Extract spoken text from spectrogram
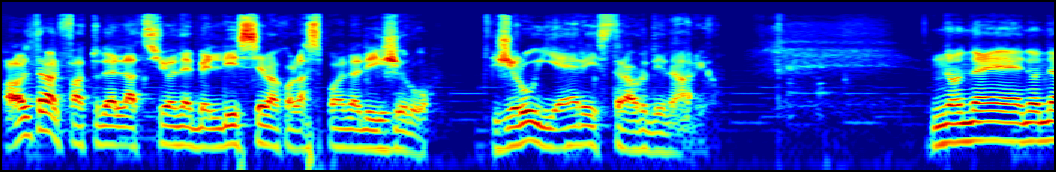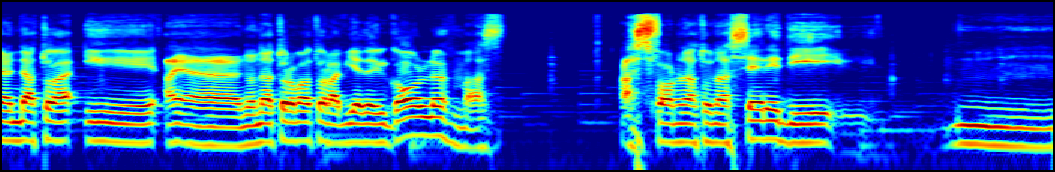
oltre al fatto dell'azione bellissima con la sponda di Giroud, Giroud ieri straordinario. Non è, non è a, eh, non ha trovato la via del gol, ma ha sfornato una serie di, mm,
